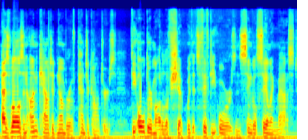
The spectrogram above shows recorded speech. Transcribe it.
as well as an uncounted number of pentaconters, the older model of ship with its 50 oars and single sailing mast.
